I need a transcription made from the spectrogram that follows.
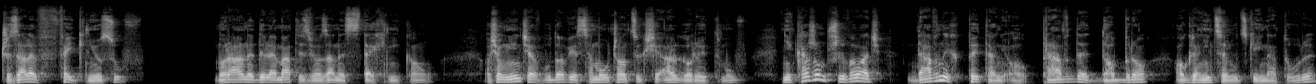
Czy zalew fake newsów, moralne dylematy związane z techniką, osiągnięcia w budowie samouczących się algorytmów nie każą przywołać dawnych pytań o prawdę, dobro, o granice ludzkiej natury?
